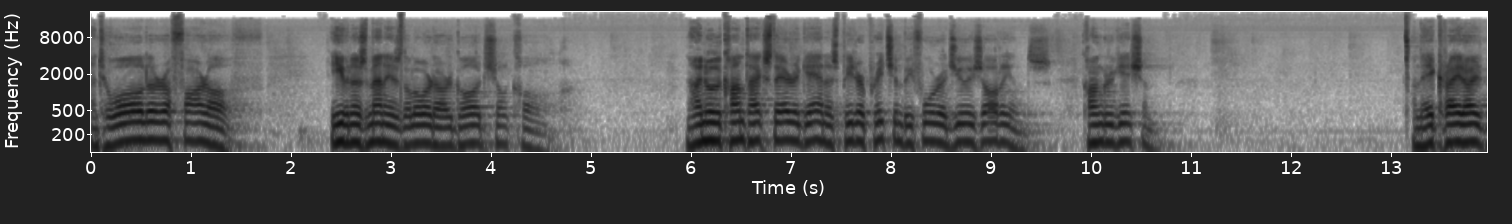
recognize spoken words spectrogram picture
and to all that are afar off, even as many as the Lord our God shall call. Now, I know the context there again is Peter preaching before a Jewish audience, congregation. And they cried out,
